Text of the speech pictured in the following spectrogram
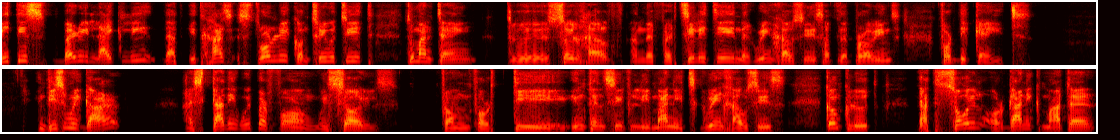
it is very likely that it has strongly contributed to maintain to uh, soil health and the fertility in the greenhouses of the province for decades. In this regard, a study we performed with soils from 40 intensively managed greenhouses conclude that soil organic matter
